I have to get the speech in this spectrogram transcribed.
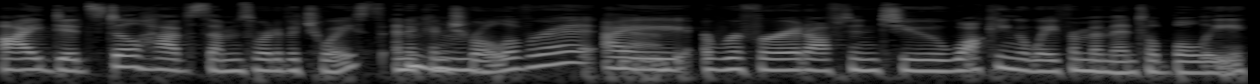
I did still have some sort of a choice and a mm-hmm. control over it. I refer it often to walking away from a mental bully.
